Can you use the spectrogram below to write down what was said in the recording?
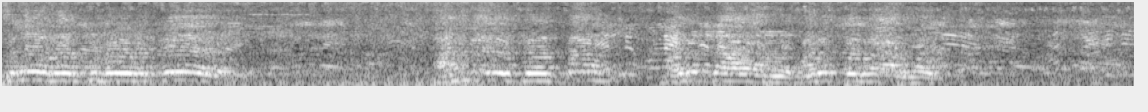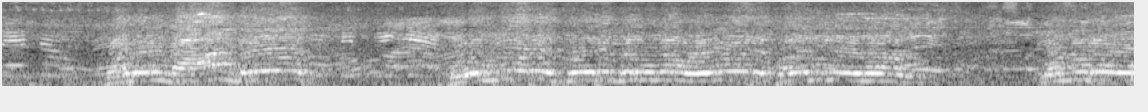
சிலை வைப்பதற்கு அனுமதி கொடுத்தும் மறுத்தார்கள் மறுத்துள்ளார்கள். வருகின்ற ஆண்டு ஒவ்வொரு கோரிக்கையிலும் ஒவ்வொரு பகுதிகளிலும் நம்முடைய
